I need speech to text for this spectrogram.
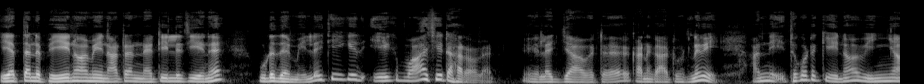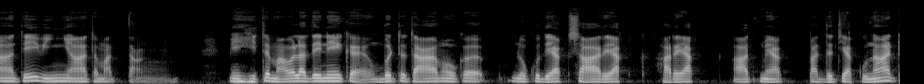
එයත්තන්ට පේනවා මේ නටන නැටිල්ල තියෙන උඩ දැමිල්ල. ඉතින් ඒක ඒක වාසියට හරව ගන්න. ඒ ලැජ්ජාවට කනගාටුවට නෙවෙයි. අන්න එතකොට කියනවා විඤ්ඤාතේ විඤ්ඤාත මත්තං. මේ හිත මවලා දෙන එක උඹට තාම ඔක ලොකු දෙයක් සාරයක් හරයක් ආත්මයක් පද්ධතියක් වුණාට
